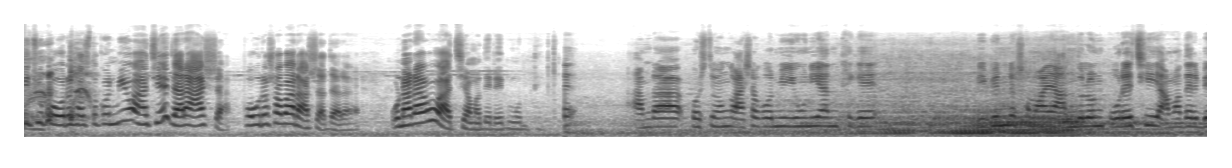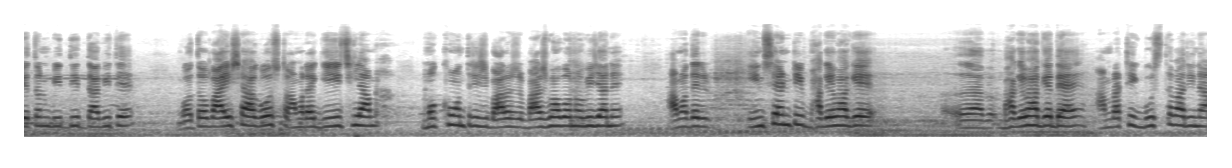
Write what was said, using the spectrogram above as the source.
কিছু পৌর স্বাস্থ্যকর্মীও আছে যারা আশা পৌরসভার আশা যারা ওনারাও আছে আমাদের এর মধ্যে। আমরা পশ্চিমবঙ্গ আশাকর্মী ইউনিয়ন থেকে বিভিন্ন সময় আন্দোলন করেছি আমাদের বেতন বৃদ্ধির দাবিতে। গত বাইশে আগস্ট আমরা গিয়েছিলাম মুখ্যমন্ত্রীর বাসভবন অভিযানে। আমাদের ইনসেন্টিভ ভাগে ভাগে ভাগে ভাগে দেয়। আমরা ঠিক বুঝতে পারি না।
